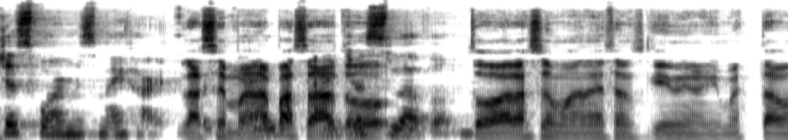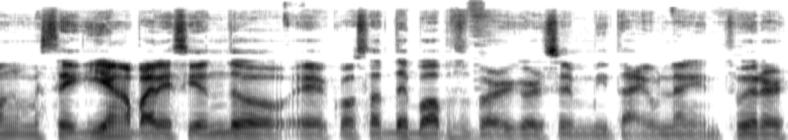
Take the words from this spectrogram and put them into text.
just warms my heart. La semana pasada, todo- him. toda la semana de Thanksgiving, a mí me estaban, me seguían apareciendo eh, cosas de Bob's Burgers en mi timeline en Twitter.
